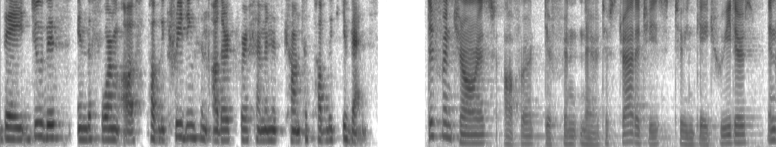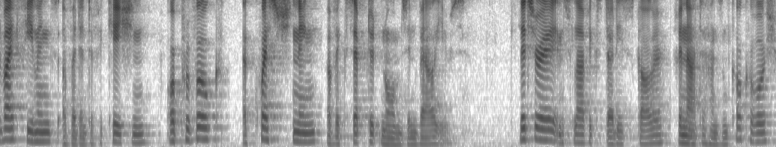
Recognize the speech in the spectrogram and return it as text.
they do this in the form of public readings and other queer feminist counter public events. Different genres offer different narrative strategies to engage readers, invite feelings of identification, or provoke a questioning of accepted norms and values. Literary and Slavic studies scholar Renate Hansen Kokoruš,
